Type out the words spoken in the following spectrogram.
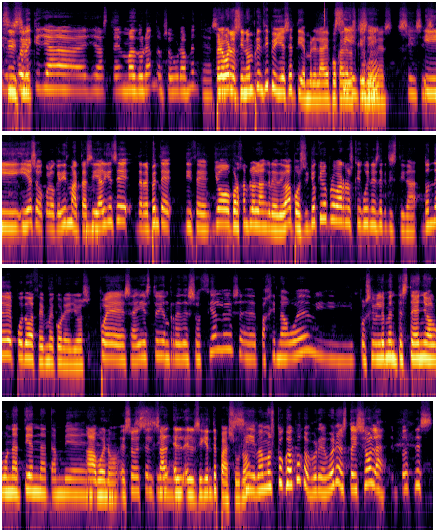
Sí, puede sí. que ya, ya estén madurando seguramente. así Pero bueno, si no en principio y es septiembre la época de los kiwines. sí, sí, sí. Y, y eso, con lo que dice Marta, si Mm. alguien se de repente dice, yo por ejemplo en Langreo, digo, ah, pues yo quiero probar los kiwines de Cristina, ¿dónde puedo hacerme con ellos? Pues ahí estoy en redes sociales, eh, página web y posiblemente este año alguna tienda también. Ah, bueno, eso es el, Sí. sal- el, el siguiente paso, ¿no? Sí, vamos poco a poco, porque bueno, estoy sola, entonces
